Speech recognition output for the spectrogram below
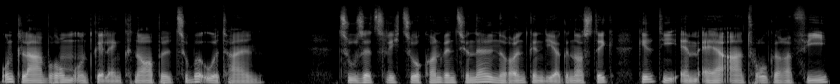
und Labrum und Gelenkknorpel zu beurteilen. Zusätzlich zur konventionellen Röntgendiagnostik gilt die MR-Arthrographie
